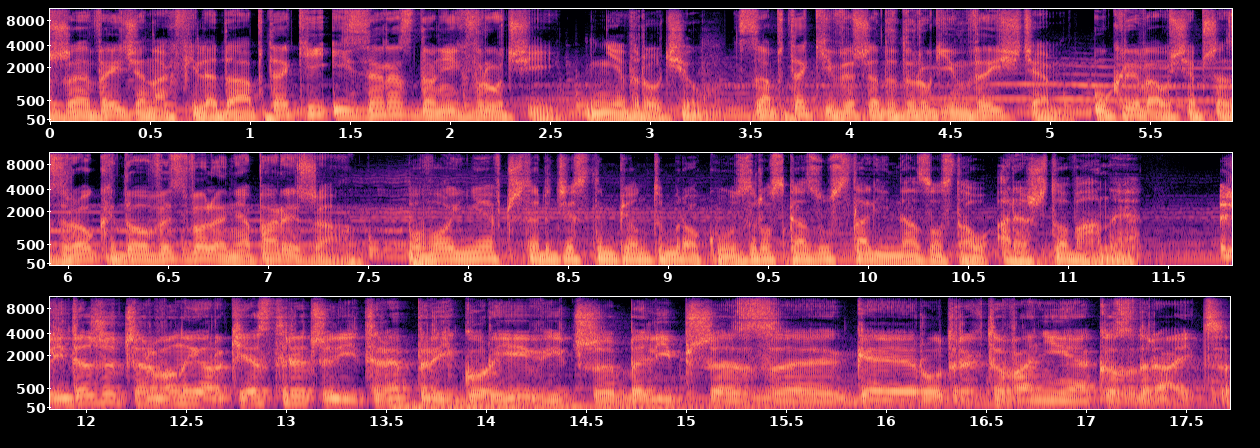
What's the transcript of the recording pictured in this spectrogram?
że wejdzie na chwilę do apteki i zaraz do nich wróci. Nie wrócił. Z apteki wyszedł drugim wyjściem. Ukrywał się przez rok do wyzwolenia Paryża. Po wojnie w 1945 roku z rozkazu Stalina został aresztowany. Liderzy Czerwonej Orkiestry, czyli Treper i Gurjewicz, byli przez e, GRU traktowani jako zdrajcy.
